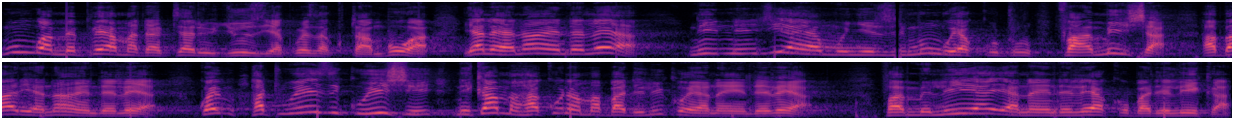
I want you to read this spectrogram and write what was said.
Mungu amepea madaktari ujuzi ya kuweza kutambua yale yanayoendelea. Ni, ni njia ya Mwenyezi Mungu ya kutufahamisha habari yanayoendelea. Kwa hivyo hatuwezi kuishi ni kama hakuna mabadiliko yanaendelea. Familia yanaendelea kubadilika,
